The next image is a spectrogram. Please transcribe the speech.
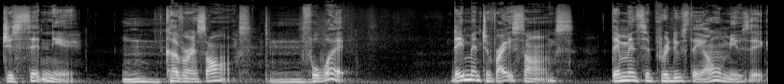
just sitting here Mm. covering songs. For what? They meant to write songs. They meant to produce their own music.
